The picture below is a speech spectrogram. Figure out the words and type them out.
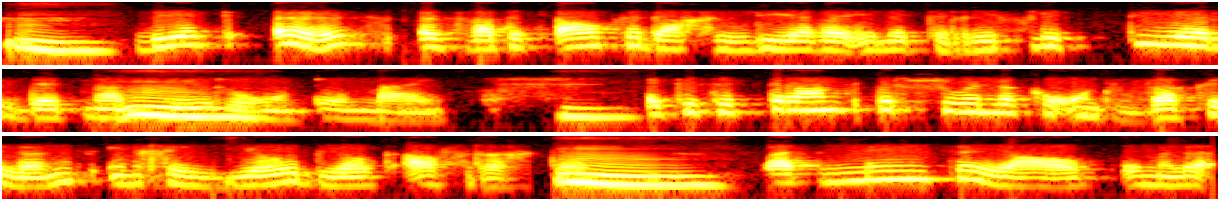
Mm. Wie ek is, is wat ek elke dag lewe en ek reflekteer dit na die Mm. rondom my. Mm. Ek is 'n transpersoonlike ontwikkelings- en geheelbeeldafrigter Mm. wat mense help om hulle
